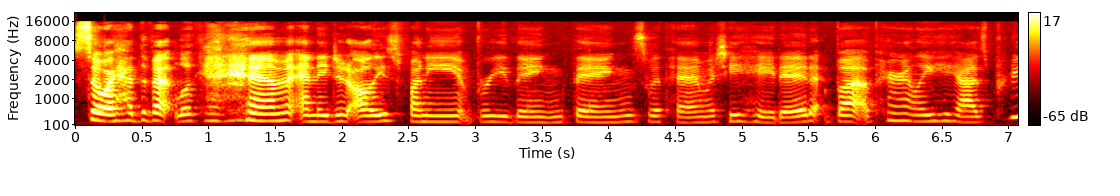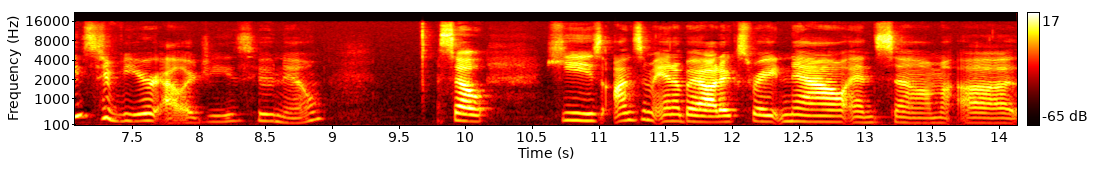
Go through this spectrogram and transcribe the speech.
so I had the vet look at him and they did all these funny breathing things with him, which he hated, but apparently he has pretty severe allergies. Who knew? So he's on some antibiotics right now and some uh,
